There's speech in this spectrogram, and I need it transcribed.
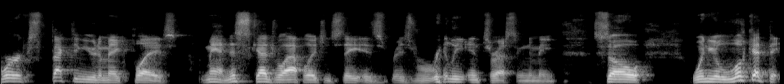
we're expecting you to make plays. Man, this schedule, Appalachian State, is is really interesting to me. So when you look at the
